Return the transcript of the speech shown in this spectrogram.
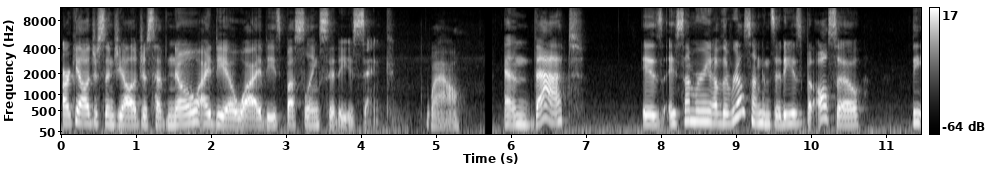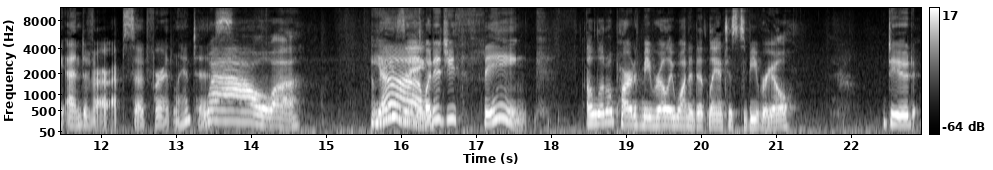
Archaeologists and geologists have no idea why these bustling cities sank. Wow. And that is a summary of the real sunken cities, but also the end of our episode for Atlantis. Wow. Uh, Yeah, what did you think? a little part of me really wanted Atlantis to be real. Dude,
